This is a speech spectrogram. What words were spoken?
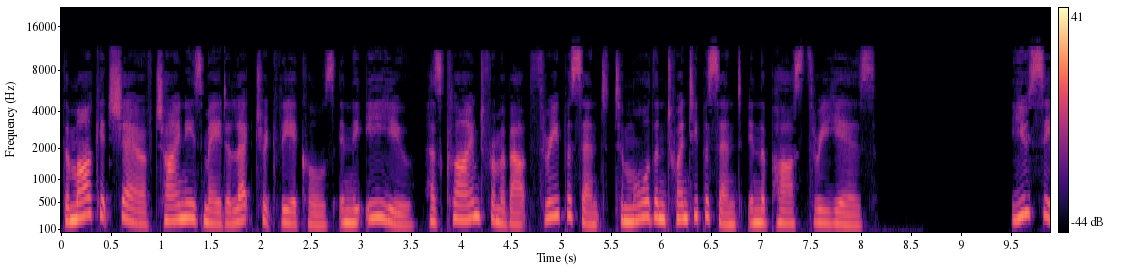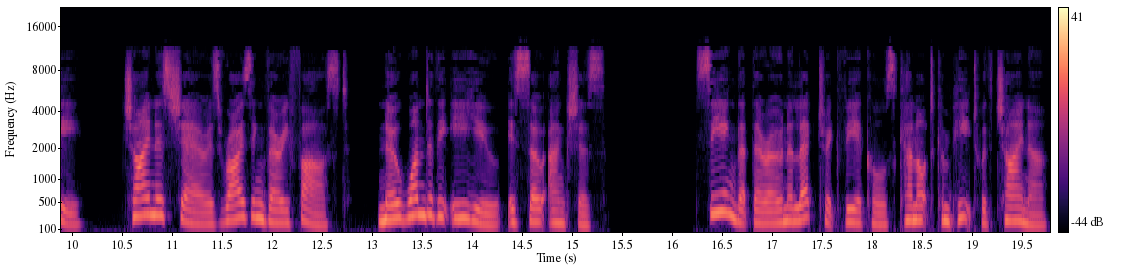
the market share of Chinese-made electric vehicles in the EU has climbed from about 3% to more than 20% in the past three years. You see, China's share is rising very fast, no wonder the EU is so anxious. Seeing that their own electric vehicles cannot compete with China,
